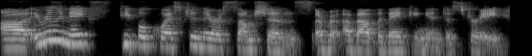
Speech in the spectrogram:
uh, it really makes people question their assumptions ab- about the banking industry.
